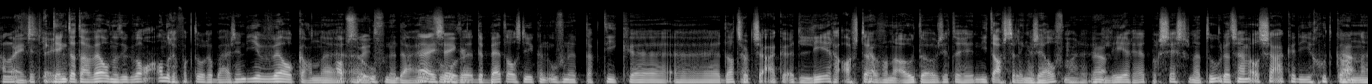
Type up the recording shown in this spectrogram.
aan het. Ik denk dat daar wel natuurlijk wel andere factoren bij zijn die je wel kan eh, oefenen daar. zeker. De, battles die je kan oefenen, tactiek, eh, eh, dat soort zaken. Het leren afstellen Ja. van de auto zit erin. Niet de afstellingen zelf, maar Ja. het leren, het proces ernaartoe. Dat zijn wel zaken die je goed kan. eh,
